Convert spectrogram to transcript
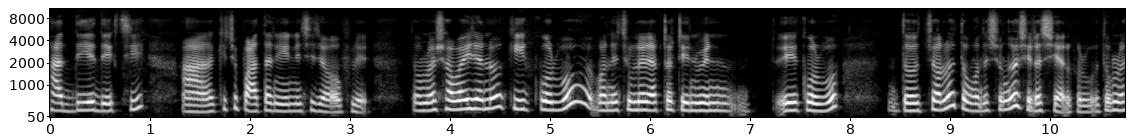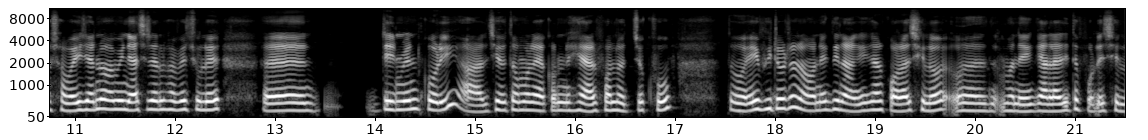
হাত দিয়ে দেখছি। আর কিছু পাতা নিয়ে নিয়েছি জবা ফুলের। তোমরা সবাই জানো কি করব মানে চুলের একটা ট্রিটমেন্ট এ করব। তো চলো তোমাদের সঙ্গে সেটা শেয়ার করব। তোমরা সবাই জানো আমি ন্যাচারালভাবে চুলে ট্রিটমেন্ট করি, আর যেহেতু আমার এখন হেয়ার ফল হচ্ছে খুব, তো এই ভিডিওটা না অনেক দিন আগেকার করা ছিল মানে গ্যালারিতে পড়েছিল,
